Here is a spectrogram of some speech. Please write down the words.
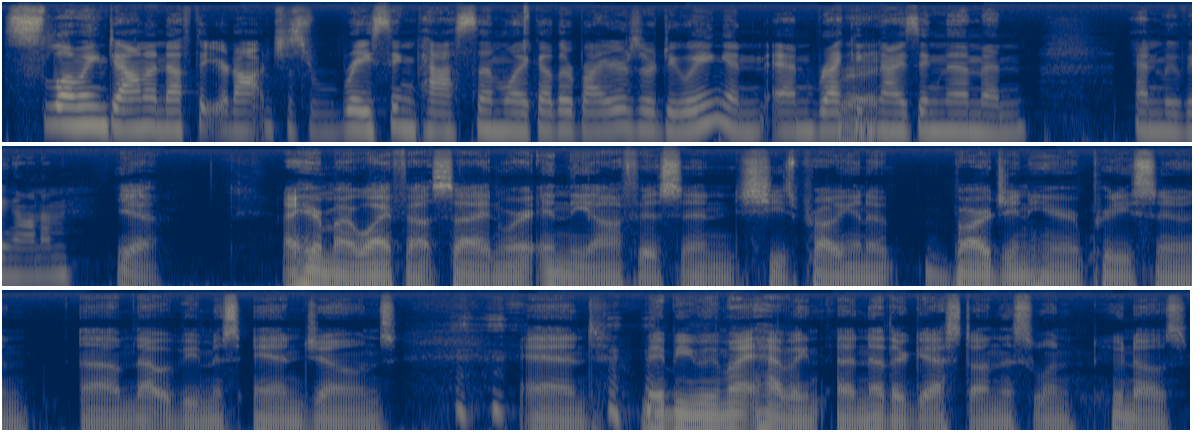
slowing down enough that you're not just racing past them like other buyers are doing, and and recognizing them and and moving on them. Yeah. I hear my wife outside and we're in the office and she's probably going to barge in here pretty soon. Um, that would be Miss Ann Jones, and maybe we might have a, another guest on this one. Who knows?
